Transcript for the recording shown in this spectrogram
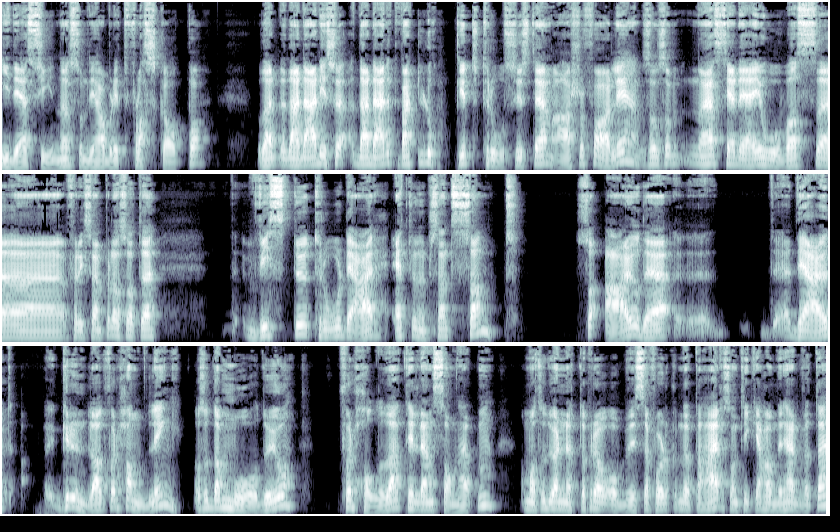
i det synet som de har blitt flaska opp på. Og det er, der, disse, det er ethvert lukket trossystem er så farlig. Sånn som når jeg ser det i Jehovas eh, f.eks. Altså at det, hvis du tror det er 100% sant, så er jo det Det er jo et grunnlag for handling. Altså da må du jo forholde deg til den sannheten om at du er nødt til å prøve å overbevise folk om dette her, sånn at de ikke havner i helvete.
